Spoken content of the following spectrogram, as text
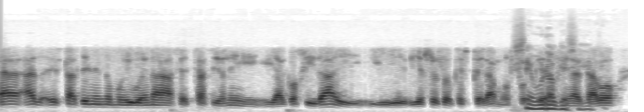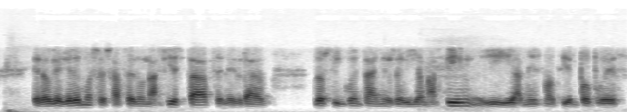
está teniendo muy buena aceptación y, acogida y, y, eso es lo que esperamos, porque Seguro al fin y al cabo lo que queremos es hacer una fiesta, celebrar los 50 años de Villamartín y al mismo tiempo pues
